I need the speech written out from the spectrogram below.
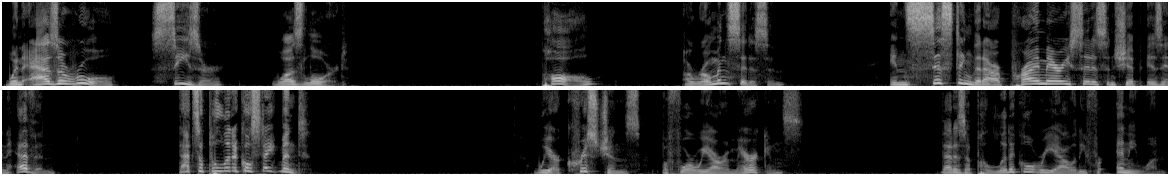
when, as a rule, Caesar was Lord. Paul, a Roman citizen, insisting that our primary citizenship is in heaven, that's a political statement. We are Christians before we are Americans. That is a political reality for anyone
